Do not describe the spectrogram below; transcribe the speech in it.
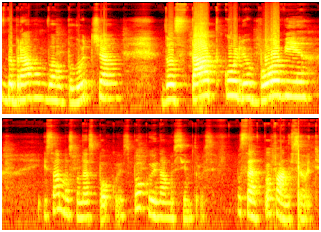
добра вам, благополуччя, достатку, любові і саме основне спокою. Спокою нам усім, друзі. Усе, папа на сьогодні.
